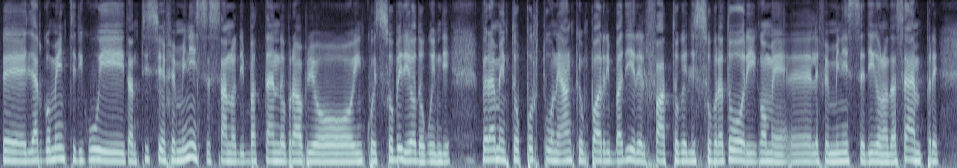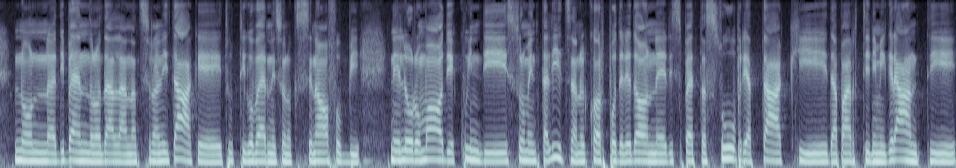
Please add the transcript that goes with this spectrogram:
eh, gli argomenti di cui tantissime femministe stanno dibattendo proprio in questo periodo quindi veramente opportune anche un po' a ribadire il fatto che gli stupratori come eh, le femministe dicono da sempre non dipendono dalla nazionalità che tutti i governi sono xenofobi nei loro modi e quindi strumentalizzano il corpo delle donne rispetto a stupri, attacchi da parte di migranti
